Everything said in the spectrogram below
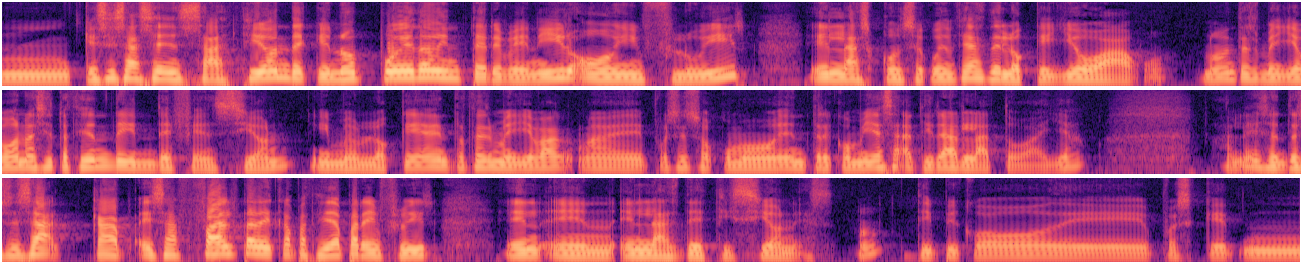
Mm, que es esa sensación de que no puedo intervenir o influir en las consecuencias de lo que yo hago, ¿no? Entonces me lleva a una situación de indefensión y me bloquea, entonces me lleva, eh, pues eso, como entre comillas, a tirar la toalla. Entonces, esa, esa, falta de capacidad para influir en, las decisiones, Típico de pues que mm,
